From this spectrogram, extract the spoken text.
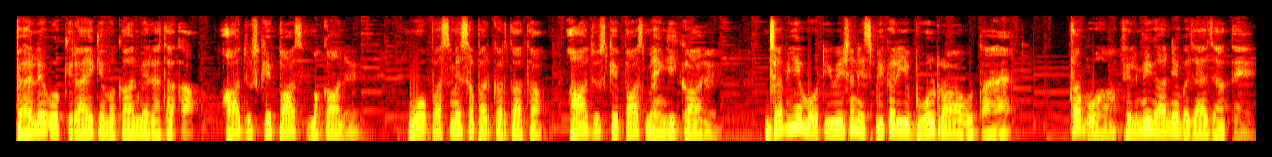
पहले वो किराए के मकान में रहता था, आज उसके पास मकान है। वो बस में सफ़र करता था, आज उसके पास महँगी कार है। जब ये मोटिवेशन स्पीकर ये बोल रहा होता है, तब वहाँ फिल्मी गाने बजाए जाते हैं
